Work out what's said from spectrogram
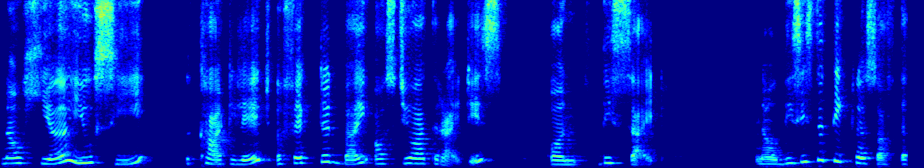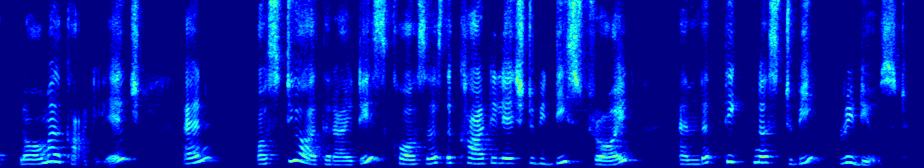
Now here you see the cartilage affected by osteoarthritis on this side. Now this is the thickness of the normal cartilage and osteoarthritis causes the cartilage to be destroyed and the thickness to be reduced.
